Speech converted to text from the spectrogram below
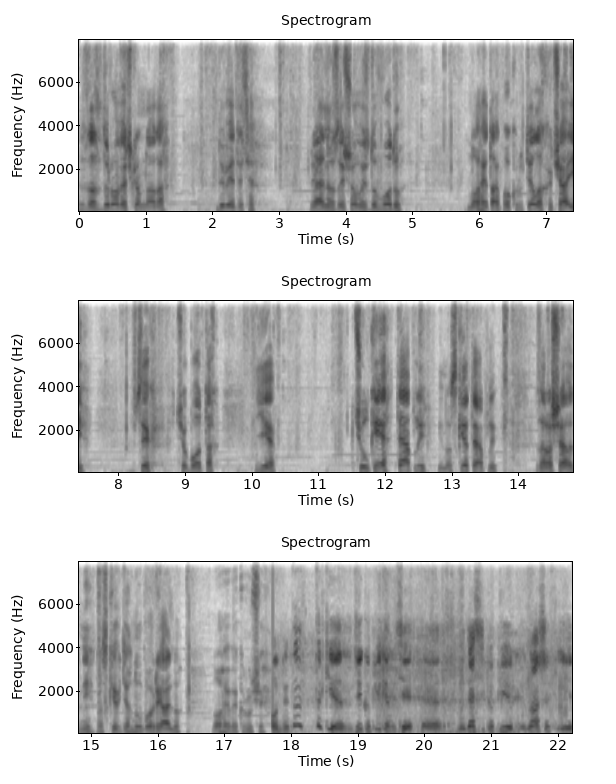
за здоров'ячком треба дивитися. Реально зайшов ось до воду, ноги так покрутило, хоча і в цих чоботах є чулки теплі і носки теплі. Зараз ще одні носки вдягну, бо реально ноги викручує. Та такі, дві копійки, ці, е, ну, 10 копійок наших і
